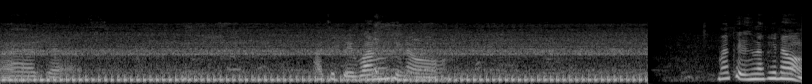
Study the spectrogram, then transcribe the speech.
อาเดะอาจะไปว่างพี่น้องมาถึงแล้วพี่น้อง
